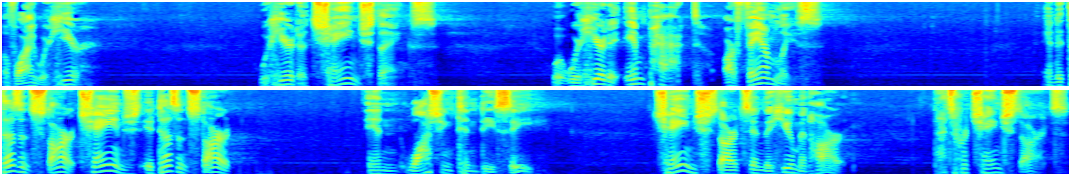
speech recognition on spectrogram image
of why we're here. We're here to change things. We're here to impact our families. And it doesn't start, change, it doesn't start in Washington, D.C. Change starts in the human heart. That's where change starts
